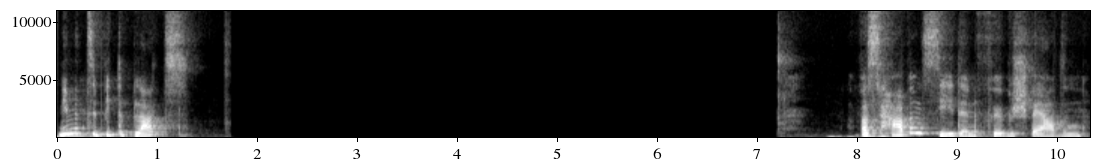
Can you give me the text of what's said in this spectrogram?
nehmen Sie bitte Platz. Was haben Sie denn für Beschwerden?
